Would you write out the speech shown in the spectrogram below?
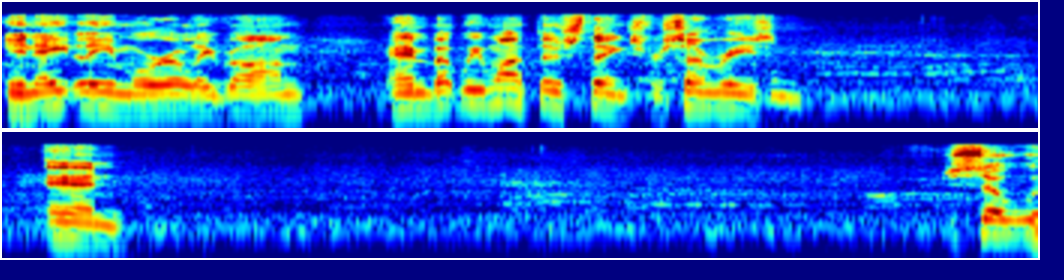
innately morally wrong. And but we want those things for some reason. And so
